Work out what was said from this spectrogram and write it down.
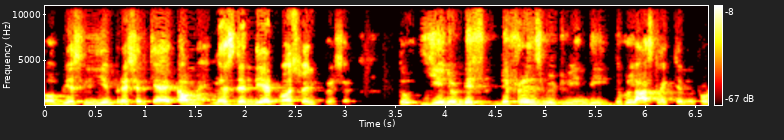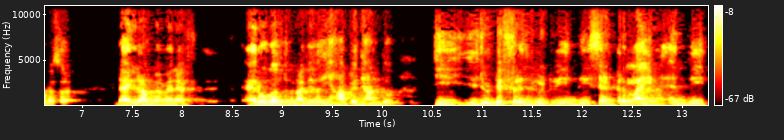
तो ऑब्वियसली ये प्रेशर क्या है? कम है less than the atmospheric pressure तो ये जो डिफरेंस बिटवीन दी देखो लास्ट लेक्चर में थोड़ा सा डायग्राम में मैंने एरो गलत बना दिया था, यहाँ पे ध्यान दो कि ये जो difference between the central line and the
